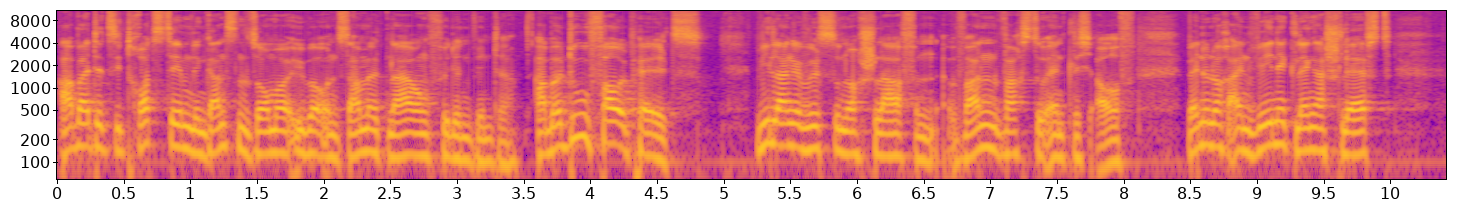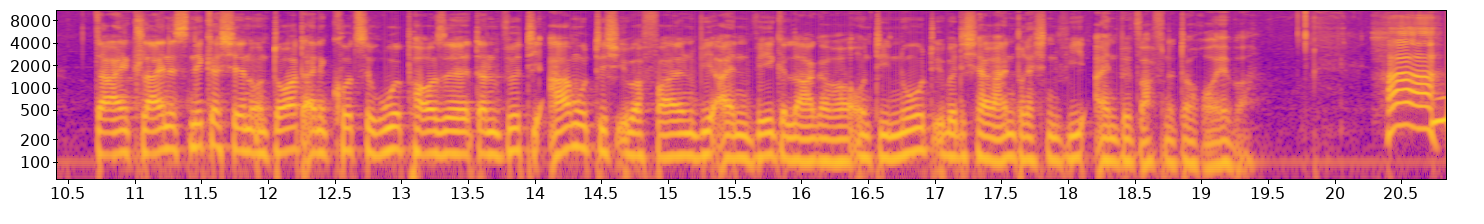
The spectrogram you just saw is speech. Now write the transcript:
arbeitet sie trotzdem den ganzen Sommer über und sammelt Nahrung für den Winter. Aber du Faulpelz, wie lange willst du noch schlafen? Wann wachst du endlich auf? Wenn du noch ein wenig länger schläfst, da ein kleines Nickerchen und dort eine kurze Ruhepause, dann wird die Armut dich überfallen wie ein Wegelagerer und die Not über dich hereinbrechen wie ein bewaffneter Räuber. Ha!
